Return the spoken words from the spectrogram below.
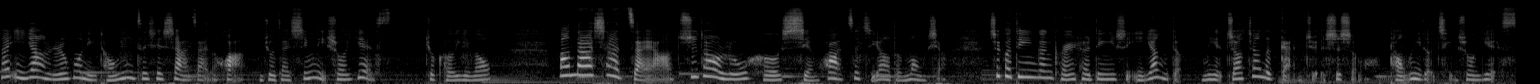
那一样，如果你同意这些下载的话，你就在心里说 yes 就可以喽。帮大家下载啊，知道如何显化自己要的梦想。这个定义跟 creator 定义是一样的。我们也知道这样的感觉是什么。同意的请说 yes。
